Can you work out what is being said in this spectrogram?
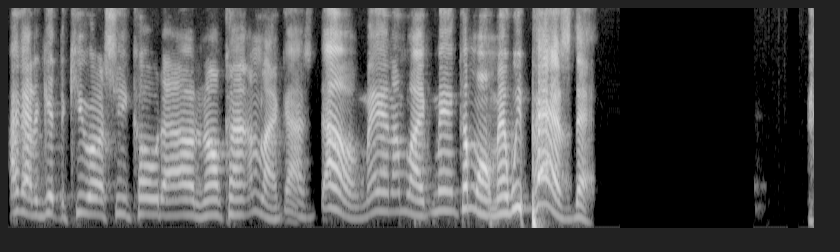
I got to get the QRC code out and all kind. I'm like, gosh, dog, man. I'm like, man, come on, man. We passed that.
